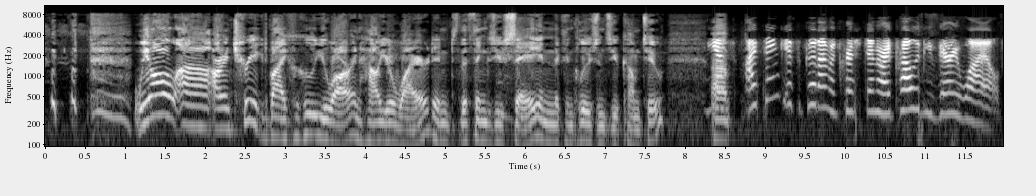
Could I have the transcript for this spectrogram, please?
We all uh, are intrigued by who you are and how you're wired and the things you say and the conclusions you come to. yes, Um, I think it's good I'm a Christian or I'd probably be very wild.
